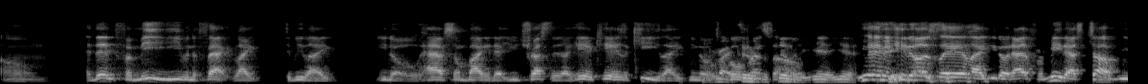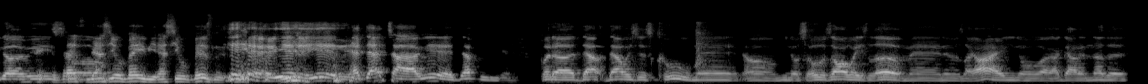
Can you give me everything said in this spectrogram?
um, and then for me, even the fact like to be like, you know, have somebody that you trusted, like here, here's a key, like, you know, right, go run something. Yeah, yeah. Yeah, you know what I'm saying? Like, you know, that for me, that's tough, you know what I mean? So, that's that's your baby, that's your business. Yeah, yeah, yeah. At that time, yeah, definitely. Yeah but uh, that that was just cool, man. Um, you know, so it was always love, man. It was like, all right, you know, I got another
